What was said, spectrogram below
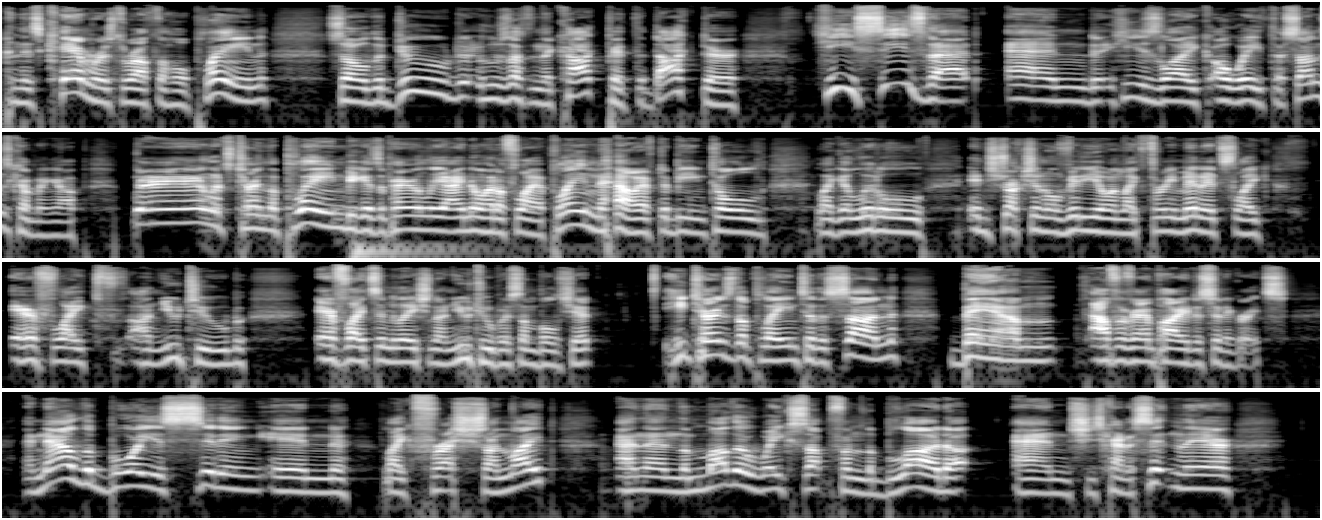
And there's cameras throughout the whole plane. So the dude who's left in the cockpit, the doctor, he sees that and he's like, "Oh wait, the sun's coming up. Let's turn the plane because apparently I know how to fly a plane now after being told like a little instructional video in like 3 minutes like air flight on YouTube, air flight simulation on YouTube or some bullshit." He turns the plane to the sun. Bam, Alpha Vampire disintegrates. And now the boy is sitting in like fresh sunlight and then the mother wakes up from the blood uh, and she's kind of sitting there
